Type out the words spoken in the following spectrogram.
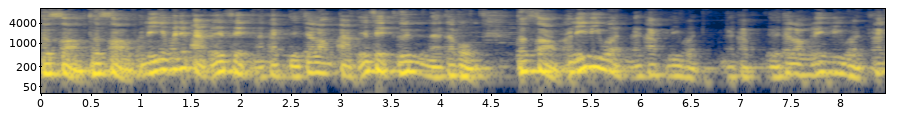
ทดสอบทดสอบอันนี้ยังไม่ได้ปรับเอฟเฟกต์นะครับ เดี๋ยวจะลองปรับเอฟเฟกต์ขึ้นนะครับผม ทดสอบอันนี้รีเวิร์ดนะครับรีเวิร์ดนะครับ เดี๋ยวจะลองเล่นรีเวิร์ดสัก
